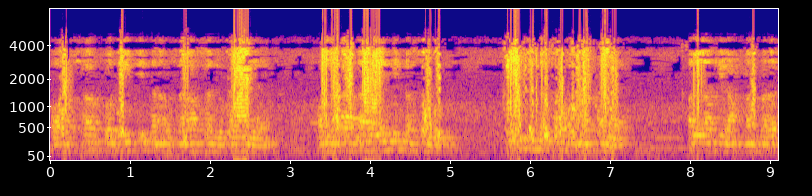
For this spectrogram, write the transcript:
اور سر کو دل کی طرف ذرا سا جھکایا جائے اور لگاتار ایک ہی تصور، ایک ہی تصور رکھا جائے۔ اللہ کی رحمت برس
